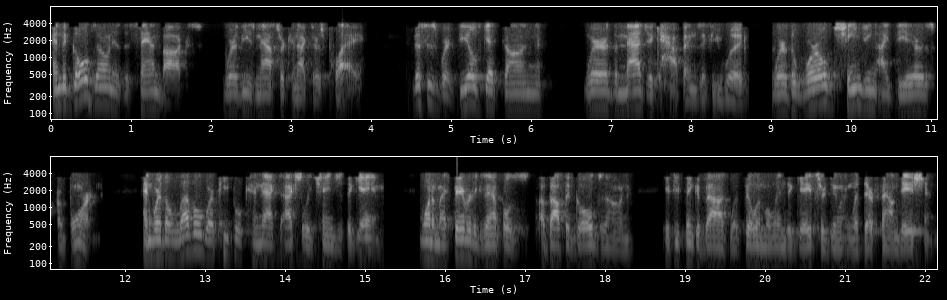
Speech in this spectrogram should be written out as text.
And the gold zone is the sandbox where these master connectors play. This is where deals get done, where the magic happens, if you would, where the world changing ideas are born, and where the level where people connect actually changes the game. One of my favorite examples about the gold zone, if you think about what Bill and Melinda Gates are doing with their foundation,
